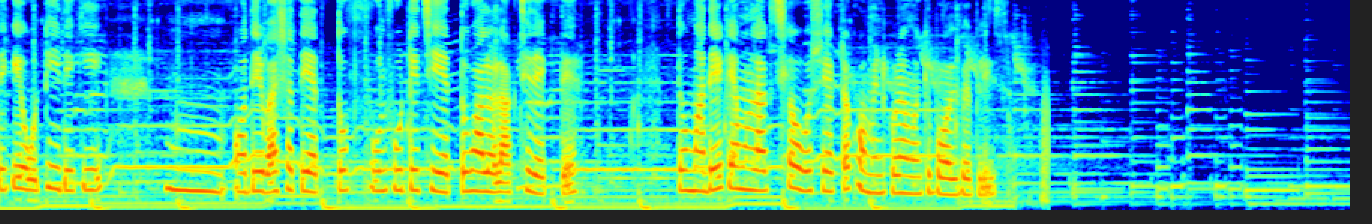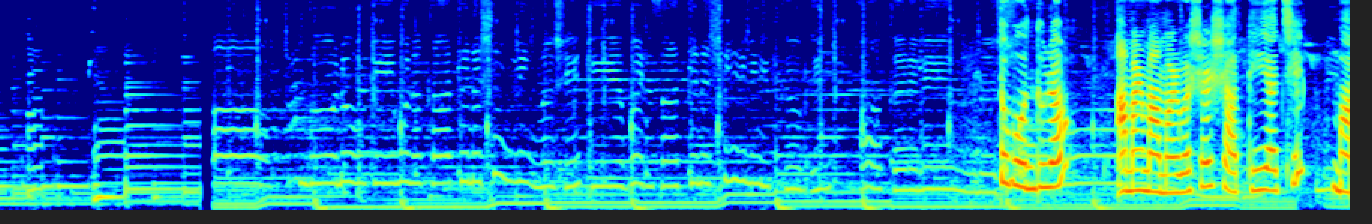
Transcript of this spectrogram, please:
থেকে উঠেই দেখি ওদের বাসাতে এত ফুল ফুটেছে, এত ভালো লাগছে দেখতে। তোমাদের কেমন লাগছে? অবশ্যই একটা কমেন্ট করে আমাকে বলবে প্লিজ তো বন্ধুরা আমার মামার বাসার সাথেই আছে মা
